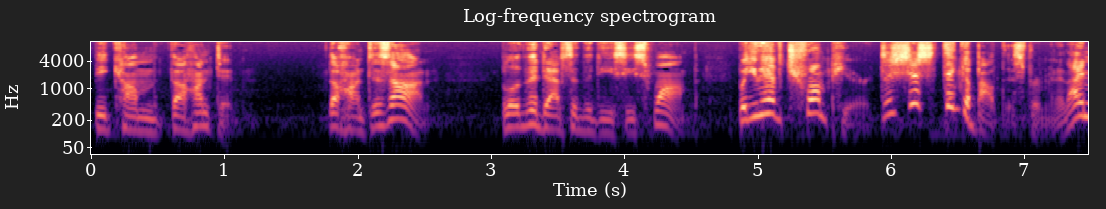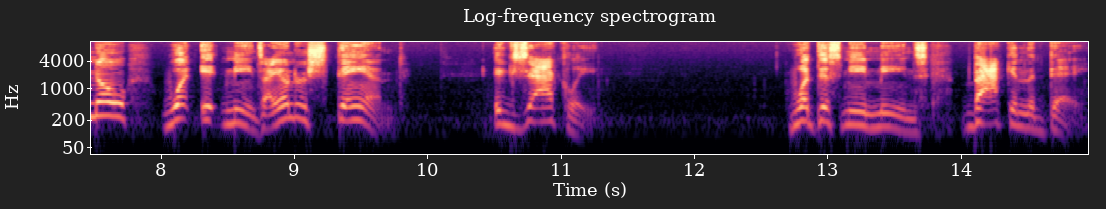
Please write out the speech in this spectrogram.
become the hunted. The hunt is on, below the depths of the DC swamp. But you have Trump here. Just, just think about this for a minute. I know what it means. I understand exactly what this meme means back in the day.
